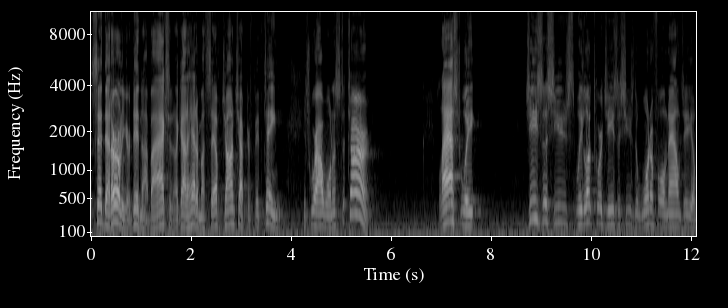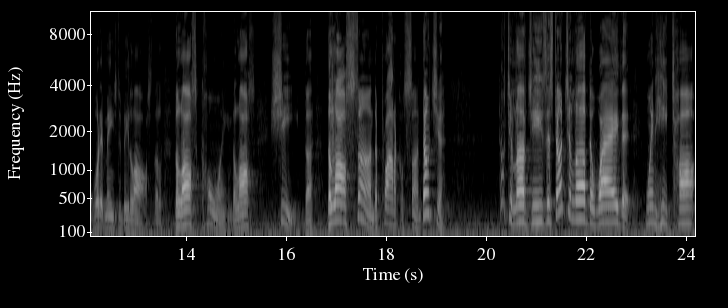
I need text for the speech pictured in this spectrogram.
said that earlier, didn't I? By accident. I got ahead of myself. John chapter 15 is where I want us to turn. Last week, Jesus used, we looked where Jesus used a wonderful analogy of what it means to be lost the, the lost coin, the lost sheep, the, the lost son, the prodigal son. Don't you, don't you love Jesus? Don't you love the way that when he taught,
